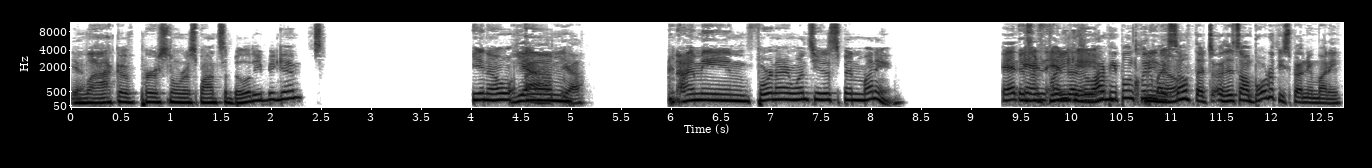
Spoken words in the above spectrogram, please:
yeah. lack of personal responsibility begins? You know yeah um, yeah. I mean fortnite wants you to spend money. And, and, and there's a lot of people including myself that's that's on board with you spending money.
